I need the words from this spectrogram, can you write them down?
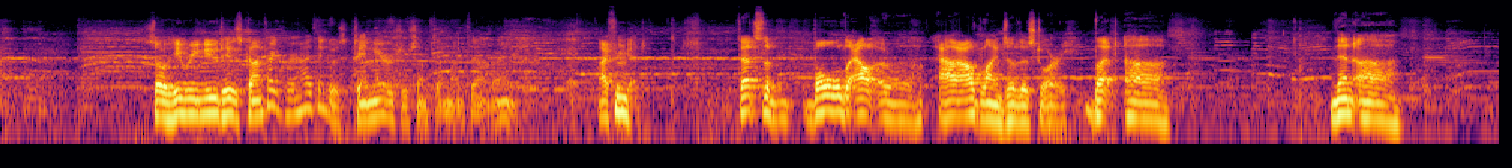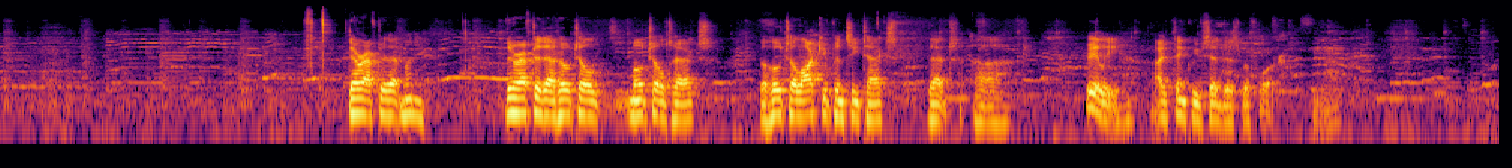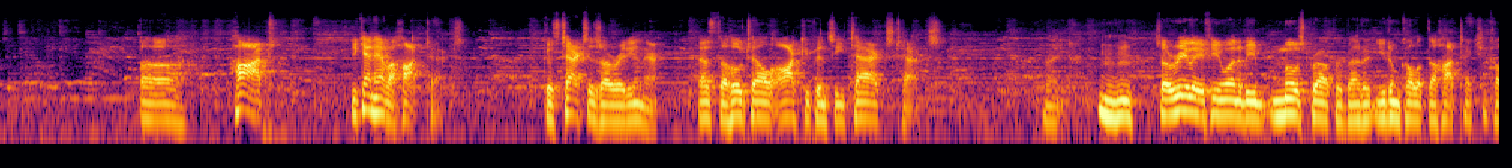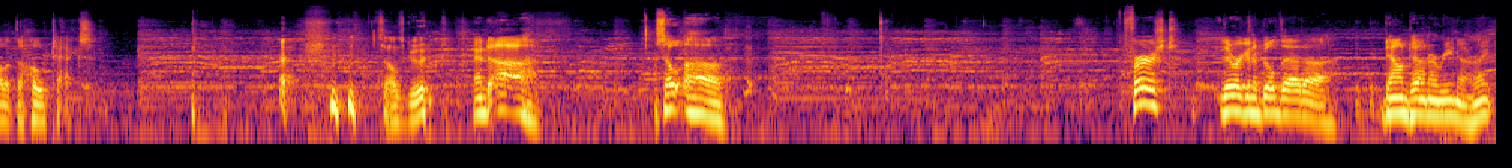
So he renewed his contract for, I think it was 10 years or something like that, right? I forget. That's the bold out, uh, outlines of the story. But uh, then uh, they're after that money. They're after that hotel motel tax, the hotel occupancy tax that uh, really, I think we've said this before. Uh, hot, you can't have a hot tax because tax is already in there. That's the hotel occupancy tax tax. Right. Mm-hmm. So really, if you want to be most proper about it, you don't call it the hot tax, you call it the ho tax. Sounds good. And uh so uh first they were gonna build that uh downtown arena, right?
